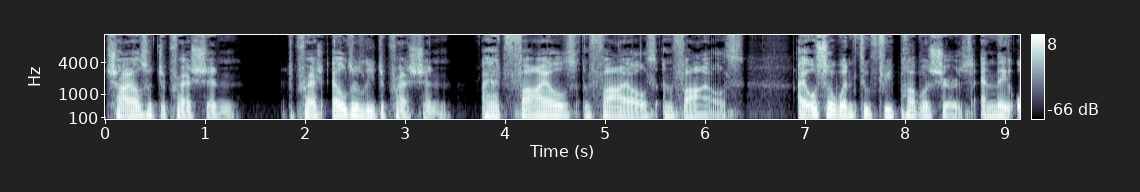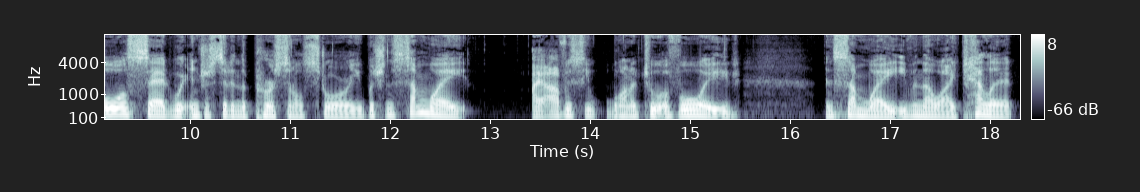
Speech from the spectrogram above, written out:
childhood depression, elderly depression. I had files and files and files. I also went through three publishers, and they all said we're interested in the personal story, which in some way I obviously wanted to avoid in some way, even though I tell it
